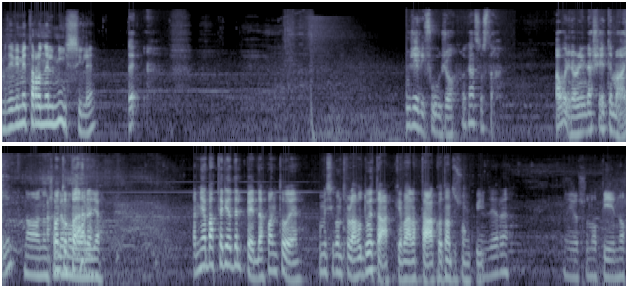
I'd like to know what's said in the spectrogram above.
ma devi metterlo nel missile? Eh. Un rifugio. Dove cazzo sta? Ma voi non li lasciate mai? No, non A quanto abbiamo pare. voglia. La mia batteria del ped, da quanto è? Come si controlla? Ho due tacche, va l'attacco, tanto sono qui. Io sono pieno.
